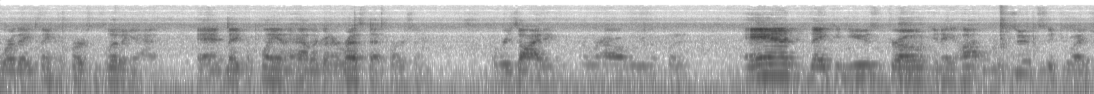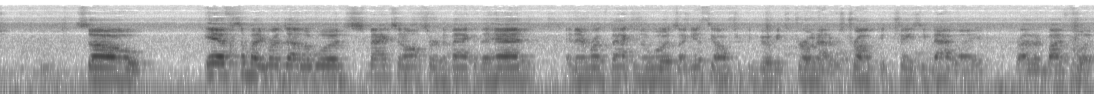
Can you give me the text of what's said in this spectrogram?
where they think the person's living at and make a plan of how they're going to arrest that person, or residing, or however you're going to put it. And they can use the drone in a hot pursuit situation. So, if somebody runs out of the woods, smacks an officer in the back of the head, and then runs back in the woods, I guess the officer can go get the drone out of his trunk and chase him that way rather than by foot.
